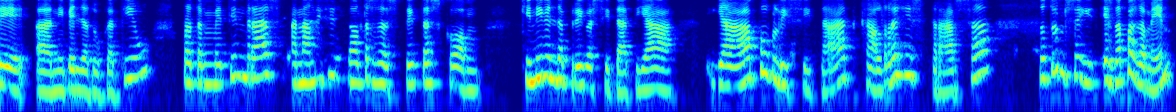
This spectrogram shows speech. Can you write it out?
té a nivell educatiu, però també tindràs anàlisis d'altres aspectes com quin nivell de privacitat hi ha, hi ha publicitat, cal registrar-se, tot un seguit. És de pagament?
